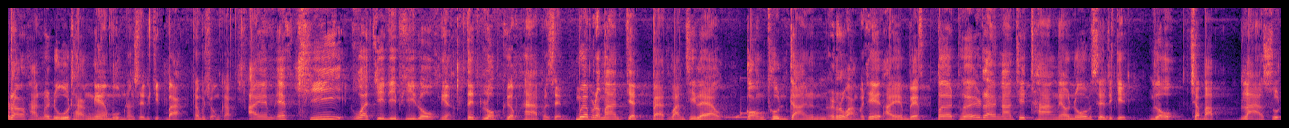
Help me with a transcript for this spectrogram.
เราหันมาดูทางแง่มุมทางเศรษฐกิจบ้างท่านผู้ชมครับ IMF ชี้ว่า GDP โลกเนี่ยติดลบเกือบ 5%เมื่อประมาณ 7-8 วันที่แล้วกองทุนการเงินระหว่างประเทศ IMF เปิดเผยรายงานทิศทางแนวโน้มเศรษฐกิจโลก ฉบับล่าสุด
